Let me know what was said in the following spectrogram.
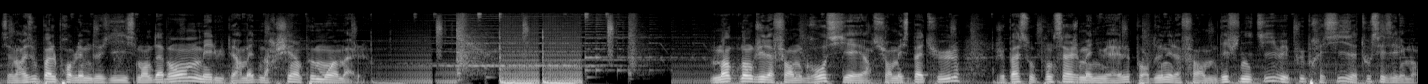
Ça ne résout pas le problème de vieillissement de la bande, mais lui permet de marcher un peu moins mal. Maintenant que j'ai la forme grossière sur mes spatules, je passe au ponçage manuel pour donner la forme définitive et plus précise à tous ces éléments.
